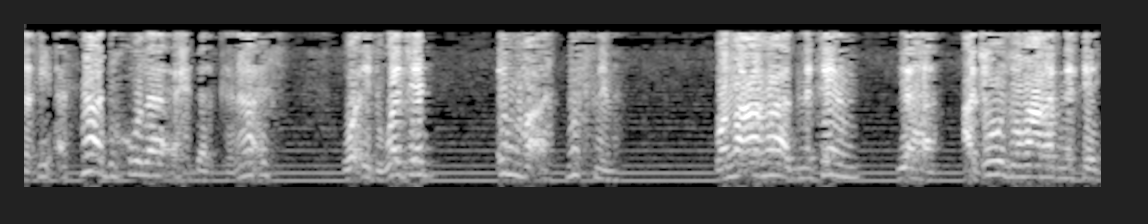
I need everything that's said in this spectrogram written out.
ففي أثناء دخول إحدى الكنائس وإذ وجد امرأة مسلمة ومعها ابنتين لها عجوز ومعها ابنتين.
